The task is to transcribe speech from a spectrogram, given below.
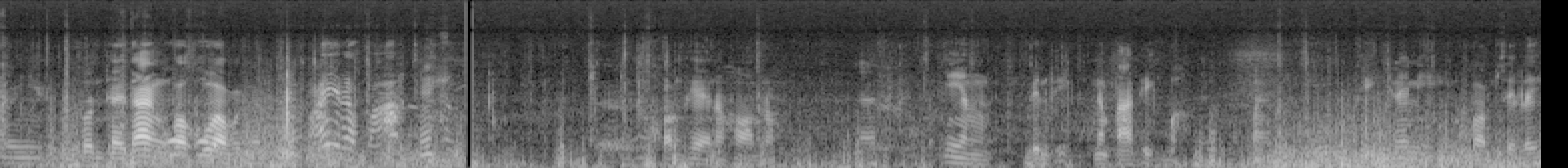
มึงสนใจตั้งพอครัวมึงนะไปแล้วป๋าเออของแท้เนาะหอมเนาะนี่ยังเป็นพริกน้ำปลาพริกบ่พริกอยู่ในนี่พร้อมเสร็จเลย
